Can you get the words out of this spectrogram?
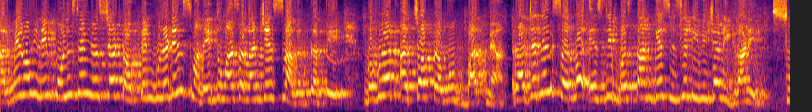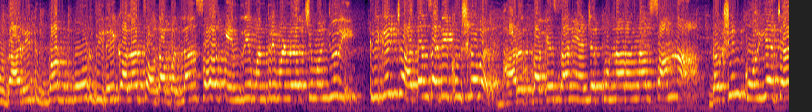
चार्मी रोहिणी पोलीस न्यूजच्या टॉप टेन बुलेटिनमध्ये तुम्हा सर्वांचे स्वागत करते. बघूयात आजच्या प्रमुख बातम्या. राज्यातील सर्व एस टी बसस्थानके सीसीटीव्हीच्या निगराणीत सुधारित वक्फ बोर्ड विधेयकाला चौदा बदलांसह केंद्रीय मंत्रिमंडळाची मंजुरी. क्रिकेट चाहत्यांसाठी खुशखबर. भारत पाकिस्तान यांच्यात पुन्हा रंगणार सामना. दक्षिण कोरियाच्या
